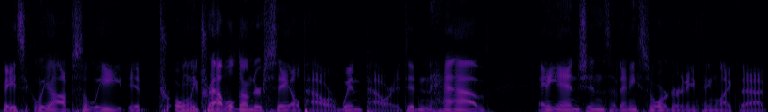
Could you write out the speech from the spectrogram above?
basically obsolete. It tr- only traveled under sail power, wind power. It didn't have any engines of any sort or anything like that.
